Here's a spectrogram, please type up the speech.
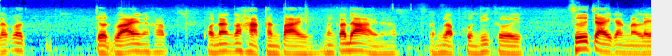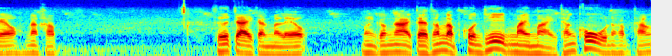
แล้วก็จดไว้นะครับ พอนั้นก็หักกันไปมันก็ได้นะครับสำหรับคนที่เคยซื้อใจกันมาแล้วนะครับ ซื้อใจกันมาแล้ว มันก็ง่าย แต่สำหรับคนที่ใหม่ ๆ ทั้งคู่นะครับ ทั้ง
